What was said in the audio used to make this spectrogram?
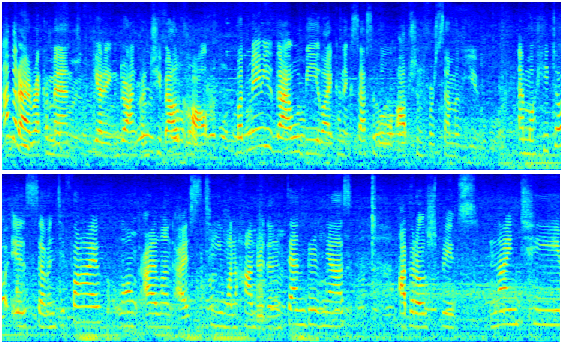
not that I recommend getting drunk on cheap alcohol, but maybe that would be like an accessible option for some of you. A mojito is 75, Long Island iced tea 110 hryvnias, Aperol Spritz 90.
